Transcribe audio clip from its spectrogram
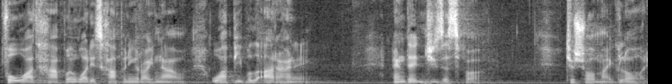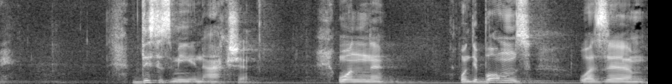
for what happened, what is happening right now, what people are running. And then Jesus spoke to show my glory. This is me in action. When, when the bombs was um,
